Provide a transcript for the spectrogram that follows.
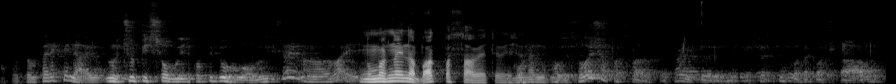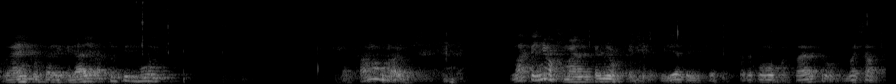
а потім перехиляю. Ну, цю підсовую тако під углом і все, і вона наливається. Ну, можна і на бак поставити. Ти ось. можна не колесо поставити, яка того різниця? Ще тупо тако ставлю, легенько перекидаю, а тут підводь. Так само граюся. На пеньок, в мене пеньок собі, є та і все. Я такого поставив, все, 20.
